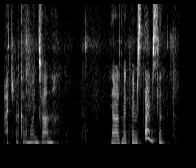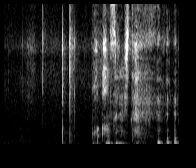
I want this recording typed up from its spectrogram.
Aç bakalım oyuncağını. Yardım etmemi ister misin? O ağzını açtı.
